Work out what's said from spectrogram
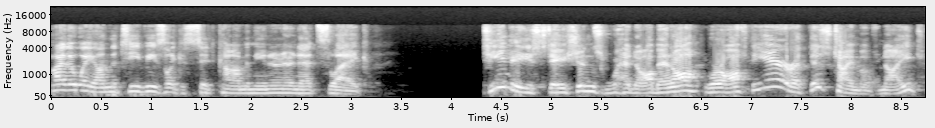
By the way, on the TV's like a sitcom, and the internet's like TV stations had all been off were off the air at this time of night.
